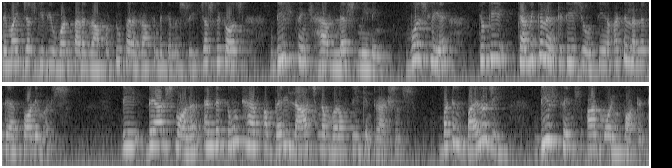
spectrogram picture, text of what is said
They might just give you one paragraph or two paragraph in the chemistry just because these things have less meaning. वो इसलिए क्योंकि chemical entities जो होती हैं until unless they are polymers the, they are smaller and they don't have a very large number of weak interactions. But in biology, these things are more important.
